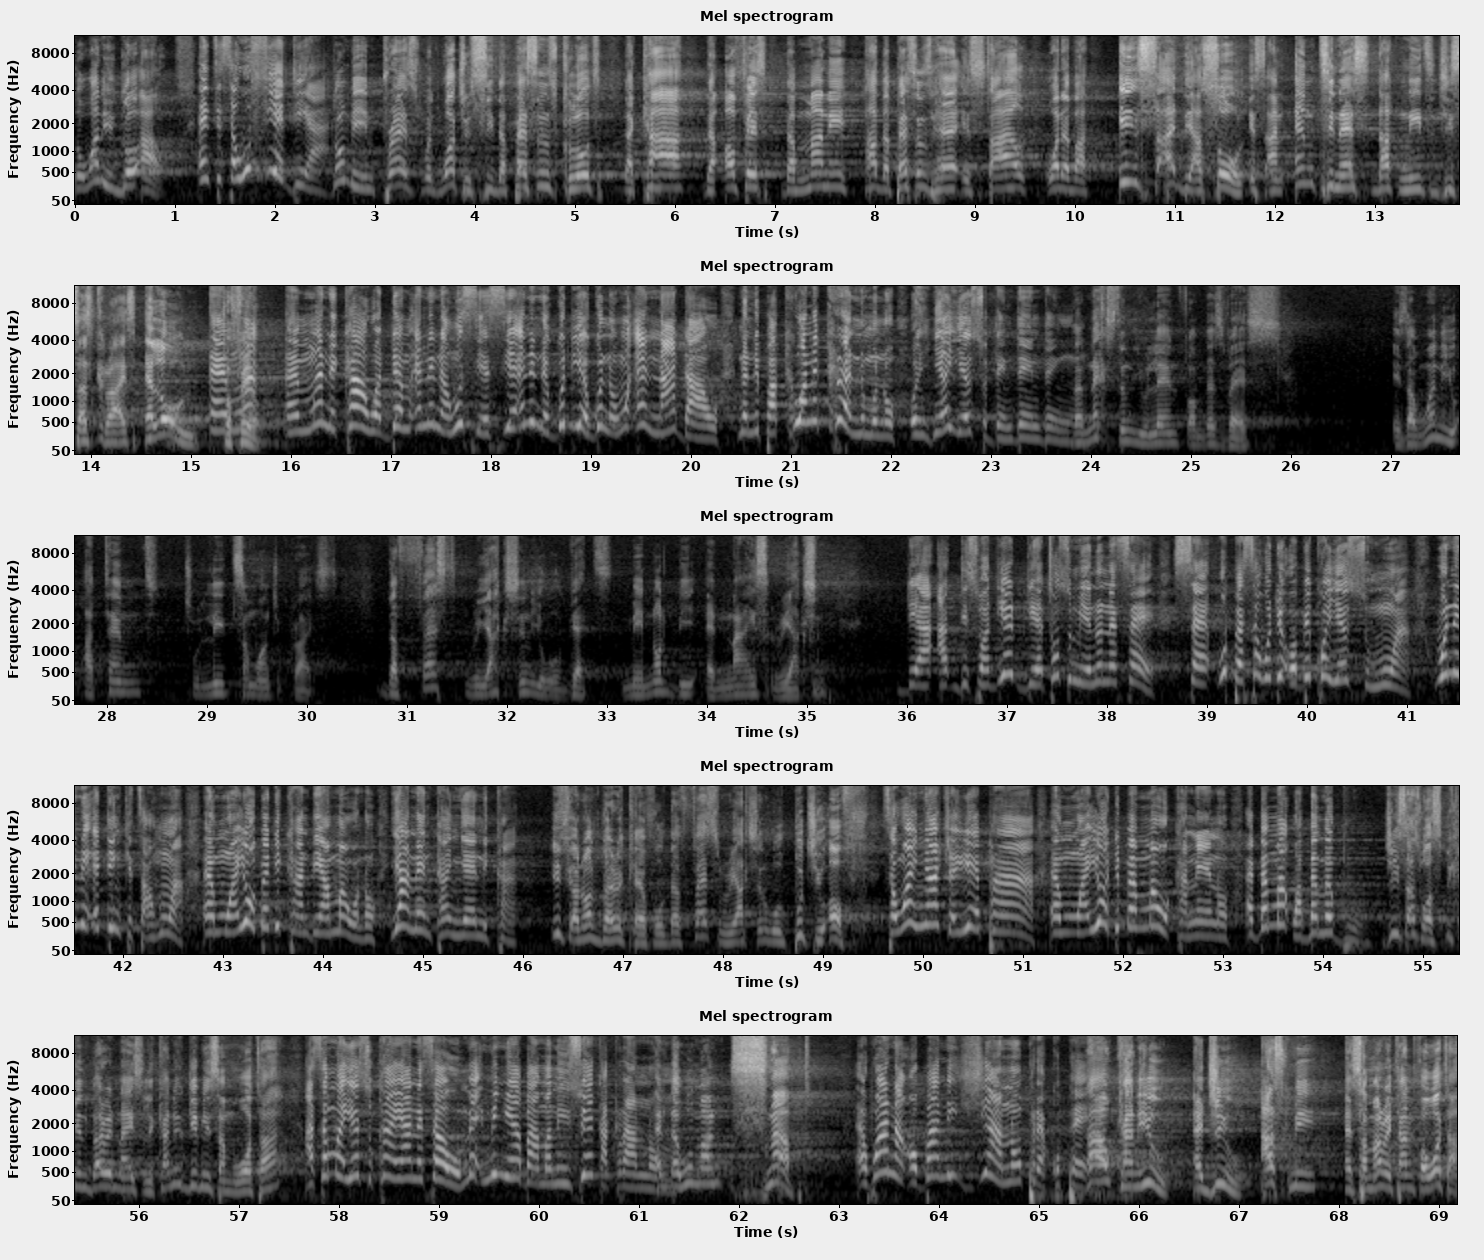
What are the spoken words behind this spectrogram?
Nso wohyia no abɔnten a wonhu no So when you go out, enti sɛ wofie di a don't be impressed with what you see the person's clothes, the car, the office, the money, how the person's hair is styled, whatever. Inside their soul is an emptiness that needs Jesus Christ alone to fill. ɛma ne kaa wɔ dɛm ɛne n'ahosiesie ɛne n'agudi egu ne ho ɛnnaadaa wo na nipa kewa no kra no mu no ohia yesu dendenden The next thing you learn from this verse is that when you attempt to lead someone to Christ, the first reaction you will get may not be a nice reaction. deɛ adesuadeɛ deɛ ɛtɔ so mmienu ne sɛ sɛ wopɛ sɛ wode obi kɔ yesu mu a wone ne adi nkitaho a mmoayɛ a wobɛdi kan de ama wo no yɛ a ne nta nyɛ nika If you are not very careful, the first reaction will put you off. sɛ woanyɛ ahwɛ yie paa a mmoayɛ a ɔde bɛma wo kane no ɛbɛma wabɛma bu Jesus was speaking very nicely. Can you give me some water? Asɛm a yesu kaeɛ ne sɛ o me me nua baa ma me nsue kakra no And the woman snapped. ɛhɔ na ɔbaa ne gyia no prɛko pɛ How can you, a Jew, ask me, a Samaritan, for water?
